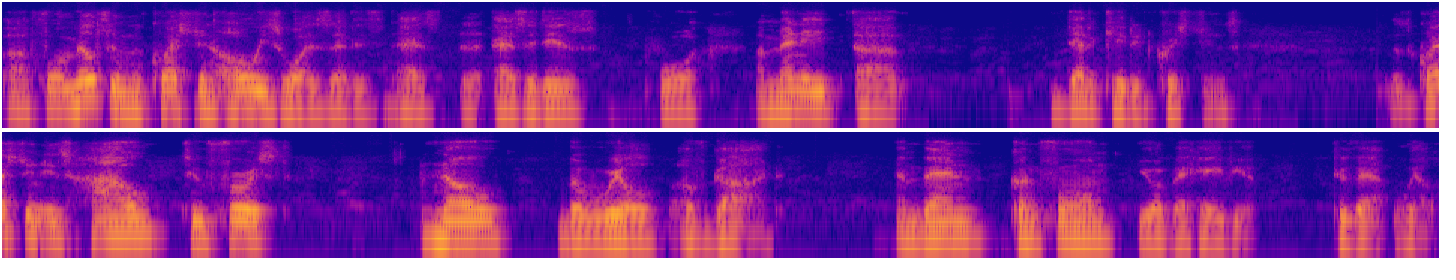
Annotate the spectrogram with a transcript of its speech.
Uh, for Milton, the question always was that is, as as it is for uh, many uh, dedicated Christians. The question is how to first know the will of God and then conform your behavior to that will.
